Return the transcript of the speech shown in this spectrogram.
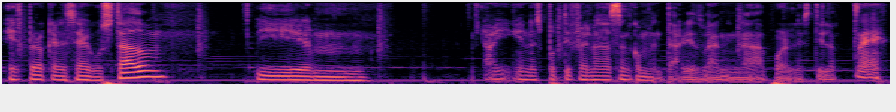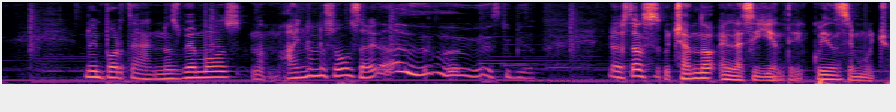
Espero que les haya gustado. Y. Um, en Spotify nos hacen comentarios, vean, ni nada por el estilo. Eh, no importa, nos vemos. No, ay, no nos vamos a ver. estúpido. Nos estamos escuchando en la siguiente. Cuídense mucho.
